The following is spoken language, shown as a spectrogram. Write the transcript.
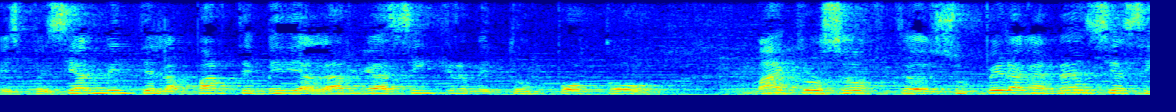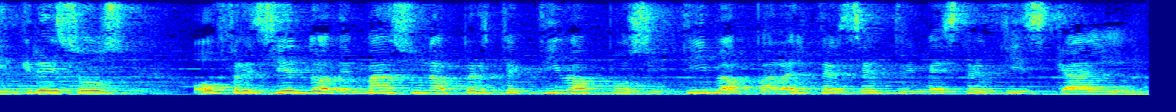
especialmente la parte media larga, se incrementó un poco. Microsoft eh, supera ganancias e ingresos, ofreciendo además una perspectiva positiva para el tercer trimestre fiscal.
